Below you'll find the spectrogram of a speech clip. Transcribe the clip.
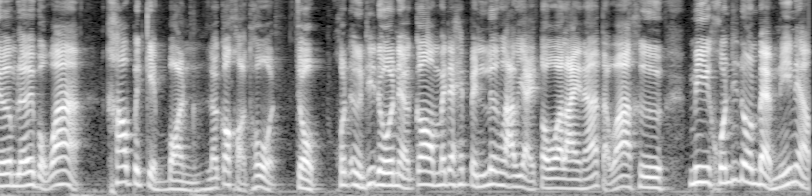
เดิมๆเลยบอกว่าเข้าไปเก็บบอลแล้วก็ขอโทษ จบ คนอื่นที่โดนเนี่ยก็ไม่ได้ให้เป็นเรื่องราวใหญ่โตอะไรนะ แต่ว่าคือมีคนที่โดนแบบนี้เนี่ย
